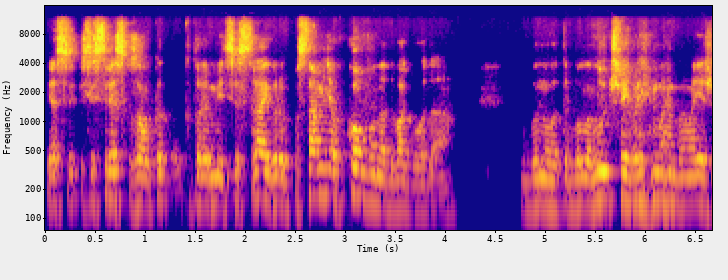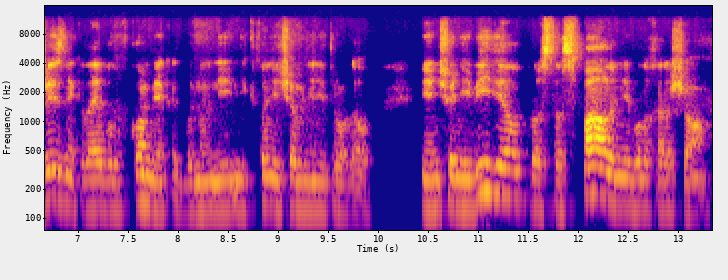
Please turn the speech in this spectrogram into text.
Я сестре сказал, которая медсестра, я говорю, поставь меня в кому на два года. как бы, ну, это было лучшее время моей жизни, когда я был в коме, как бы, ну, ни, никто ничего меня не трогал. Я ничего не видел, просто спал, и мне было хорошо.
